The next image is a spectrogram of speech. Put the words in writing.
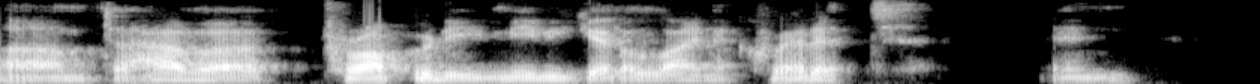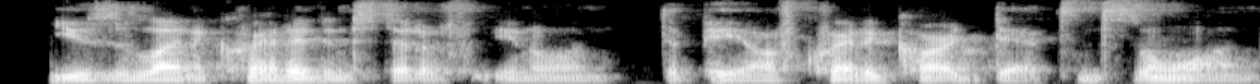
um, to have a property maybe get a line of credit and use a line of credit instead of you know to pay off credit card debts and so on.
